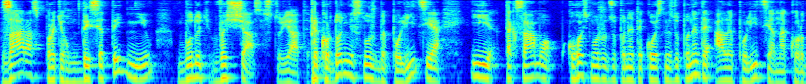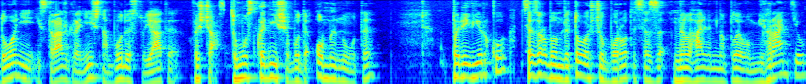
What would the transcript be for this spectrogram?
Зараз протягом 10 днів будуть весь час стояти прикордонні служби, поліція, і так само когось можуть зупинити, когось не зупинити, але поліція на кордоні і страж гранічна буде стояти весь час. Тому складніше буде оминути. Перевірку це зроблено для того, щоб боротися з нелегальним напливом мігрантів,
